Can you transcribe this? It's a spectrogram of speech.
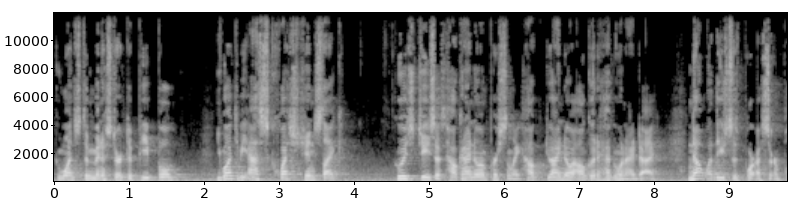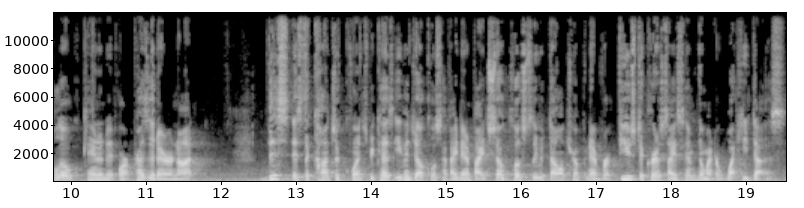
who wants to minister to people, you want to be asked questions like, Who is Jesus? How can I know him personally? How do I know I'll go to heaven when I die? Not whether you support a certain political candidate or a president or not. This is the consequence because evangelicals have identified so closely with Donald Trump and have refused to criticize him no matter what he does.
